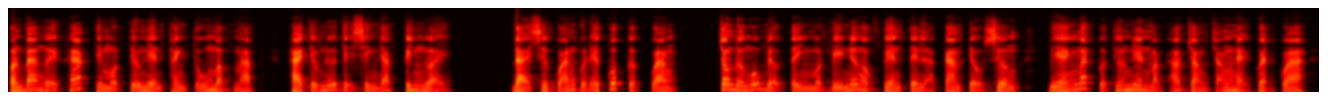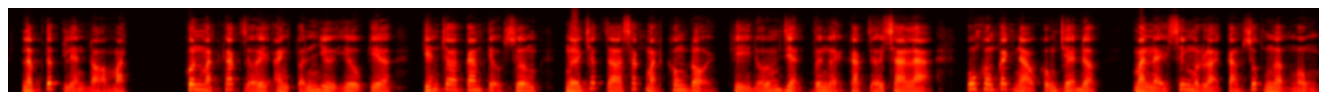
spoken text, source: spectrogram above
Còn ba người khác thì một thiếu niên thanh tú mập mạp, hai thiếu nữ thì xinh đẹp kinh người. Đại sứ quán của đế quốc cực quang. Trong đội ngũ biểu tình, một vị nữ học viên tên là Cam Tiểu Sương bị ánh mắt của thiếu niên mặc áo choàng trắng này quét qua, lập tức liền đỏ mặt. Khuôn mặt khác giới anh Tuấn như yêu kia khiến cho Cam Tiểu Sương, người trước giờ sắc mặt không đổi khi đối diện với người khác giới xa lạ, cũng không cách nào khống chế được, mà nảy sinh một loại cảm xúc ngượng ngùng,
